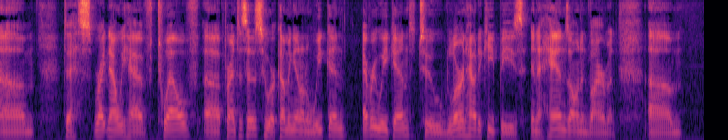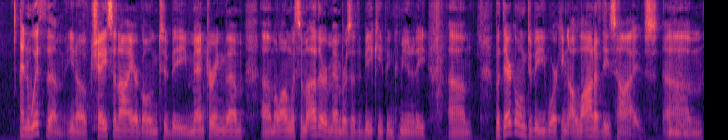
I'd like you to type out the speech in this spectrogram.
Um, to right now, we have twelve uh, apprentices who are coming in on a weekend every weekend to learn how to keep bees in a hands-on environment. And with them, you know, Chase and I are going to be mentoring them, um, along with some other members of the beekeeping community. Um, but they're going to be working a lot of these hives. Um,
